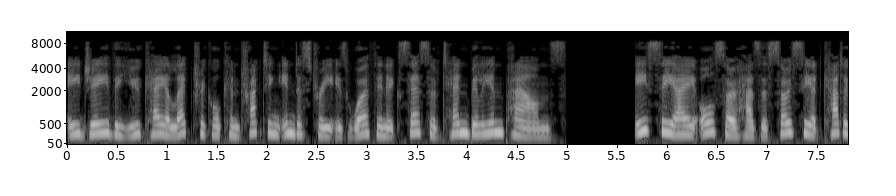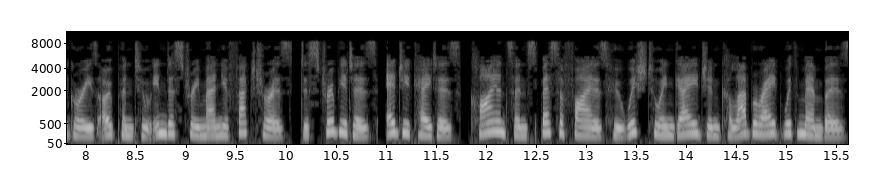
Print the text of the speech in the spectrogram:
e.g. the UK electrical contracting industry is worth in excess of £10 billion. ECA also has associate categories open to industry manufacturers, distributors, educators, clients and specifiers who wish to engage and collaborate with members.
